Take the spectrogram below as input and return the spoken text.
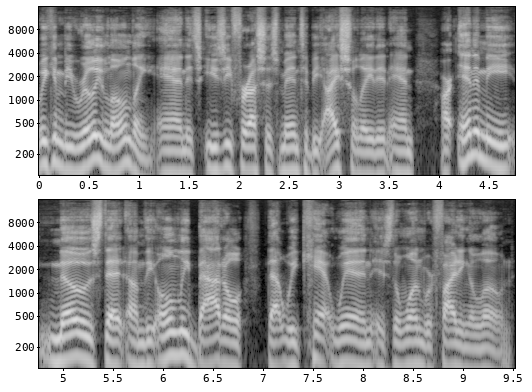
we can be really lonely and it's easy for us as men to be isolated. And our enemy knows that um, the only battle that we can't win is the one we're fighting alone.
